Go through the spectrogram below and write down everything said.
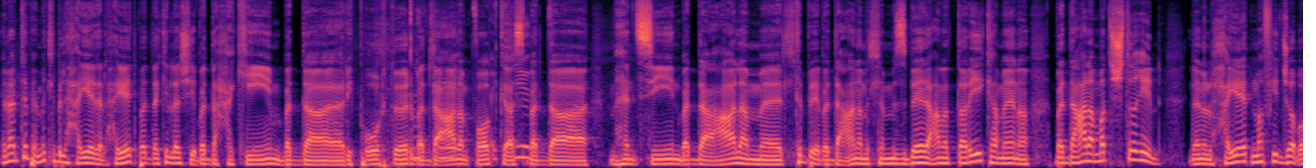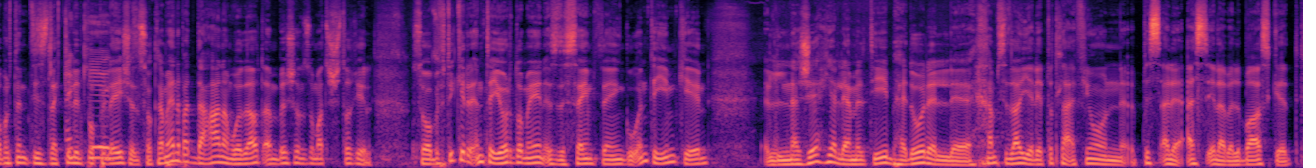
لا انتبه مثل بالحياة. الحياة بدها كل شيء. بدها حكيم بدها reporter بدها عالم بودكاست. بدها مهندسين بدها عالم انتبه بدها عالم مثل زباله عن الطريق كمان. بدها عالم ما تشتغل لأنه الحياة ما في job opportunities لكل. ال population so كمان بدها عالم without ambitions وما تشتغل. so so بفتكر أنت your domain is the same thing وأنت يمكن النجاح يلي عملتيه بهدول الخمس دقايق اللي بتطلع فيهم بتسألي أسئلة بال basket.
